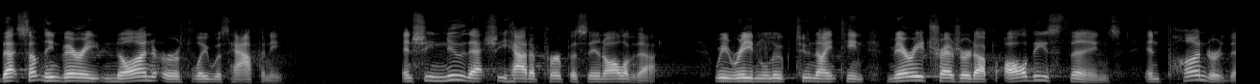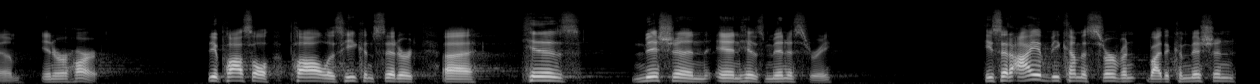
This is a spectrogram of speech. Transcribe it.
that something very non earthly was happening. And she knew that she had a purpose in all of that. We read in Luke 2:19, Mary treasured up all these things and pondered them in her heart. The apostle Paul, as he considered uh, his mission and his ministry, he said, I have become a servant by the commission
